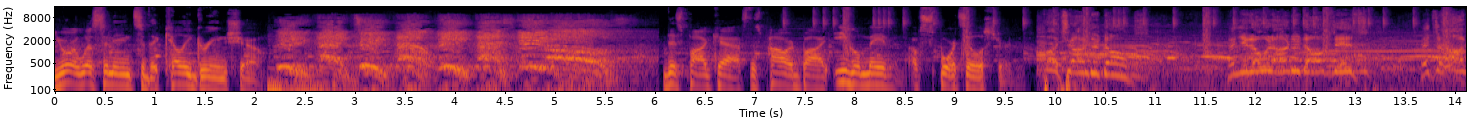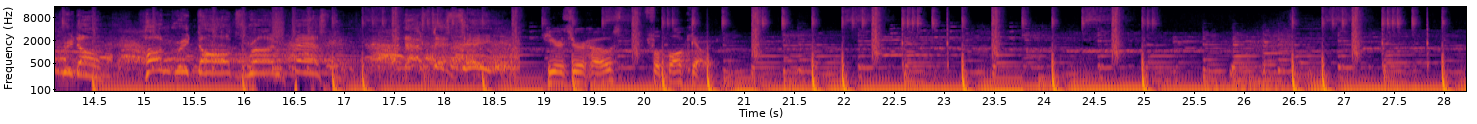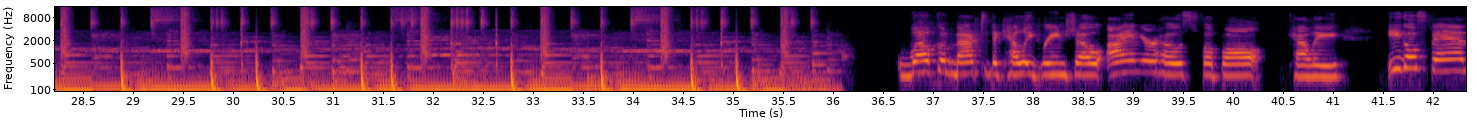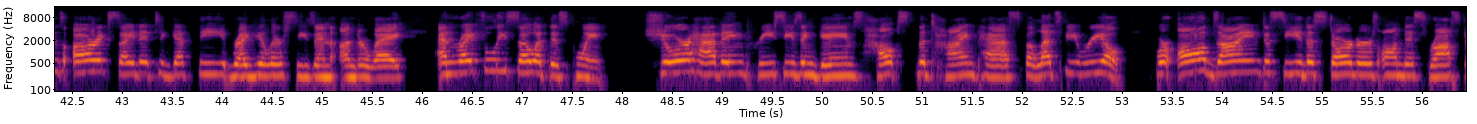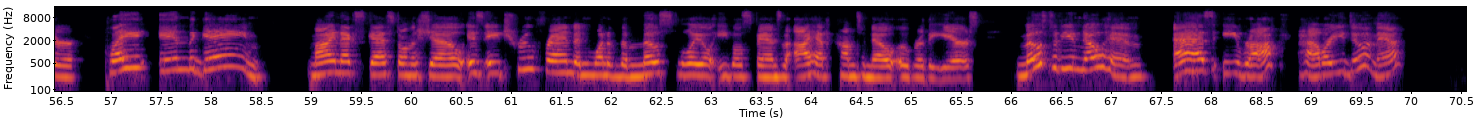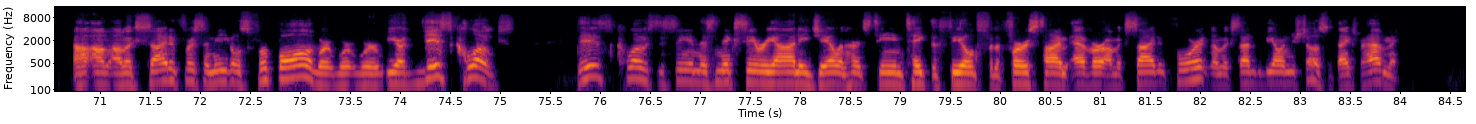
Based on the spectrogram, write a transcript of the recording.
You're listening to The Kelly Green Show. This podcast is powered by Eagle Maven of Sports Illustrated. Bunch of underdogs. And you know what underdogs is? It's a hungry dog. Hungry dogs run faster. And that's this team. Here's your host, Football Kelly. Welcome back to the Kelly Green Show. I am your host, Football Kelly. Eagles fans are excited to get the regular season underway, and rightfully so at this point. Sure, having preseason games helps the time pass, but let's be real. We're all dying to see the starters on this roster play in the game. My next guest on the show is a true friend and one of the most loyal Eagles fans that I have come to know over the years. Most of you know him as E Rock. How are you doing, man? I'm, I'm excited for some Eagles football. We're, we're, we're, we are this close, this close to seeing this Nick Sirianni, Jalen Hurts team take the field for the first time ever. I'm excited for it, and I'm excited to be on your show. So thanks for having me.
